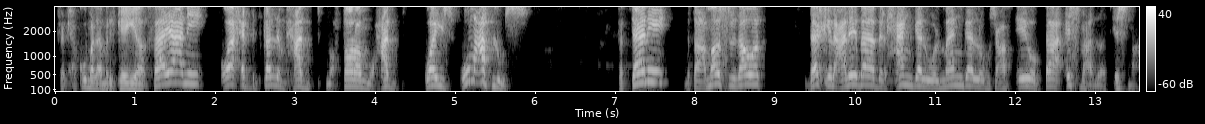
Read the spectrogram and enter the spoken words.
في الحكومة الأمريكية. فيعني واحد بيتكلم حد محترم وحد كويس ومعاه فلوس. فالتاني بتاع مصر دوت داخل عليه بقى بالحنجل والمنجل ومش عارف إيه وبتاع. اسمع دلوقتي اسمع.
